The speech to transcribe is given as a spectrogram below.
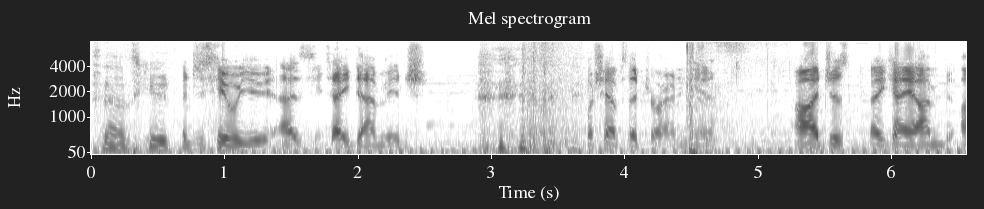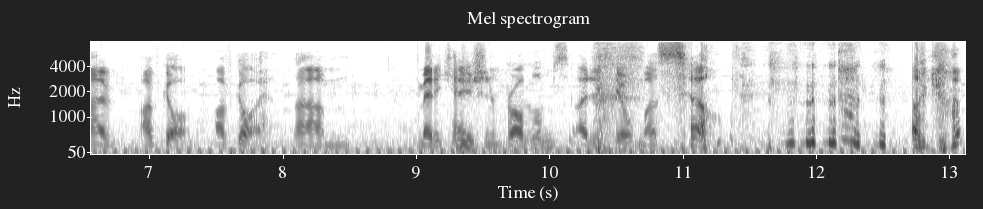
Sounds good. And just heal you as you take damage. Watch out for the drone here. I just okay. I'm I've I've got I've got um medication problems. I just healed myself. I got,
